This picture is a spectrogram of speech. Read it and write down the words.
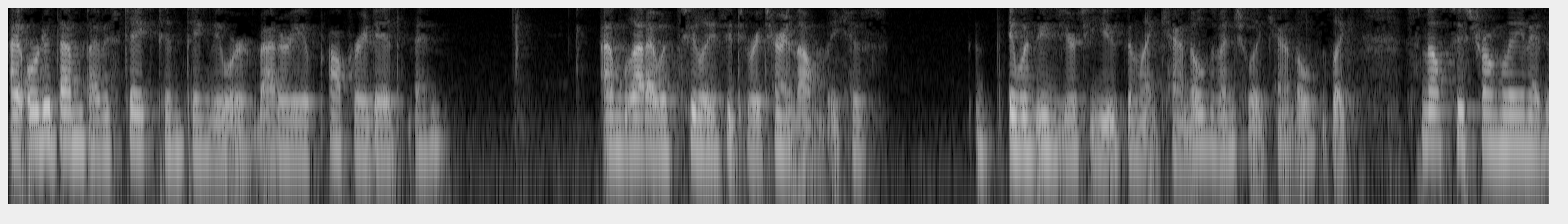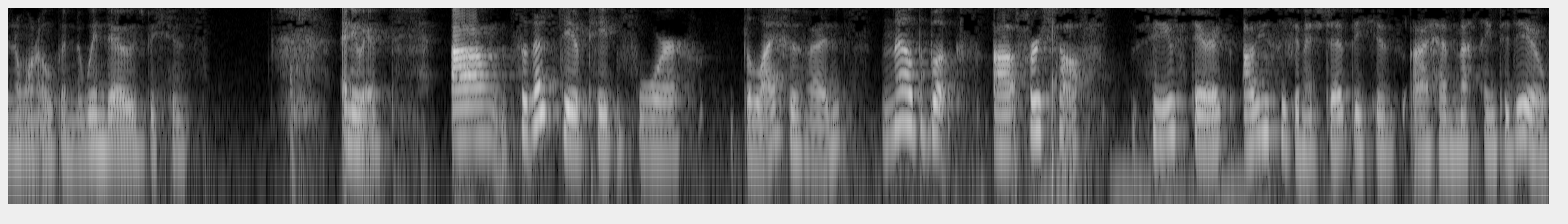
I ordered them by mistake, didn't think they were battery operated and I'm glad I was too lazy to return them because it was easier to use than like candles. Eventually candles, it's like smells too strongly and I didn't want to open the windows because anyway, um, so that's the update for the life events. Now the books. Uh, first off, City of Stairs, obviously finished it because I had nothing to do.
